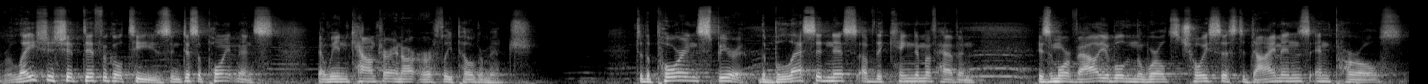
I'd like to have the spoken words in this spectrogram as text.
relationship difficulties and disappointments that we encounter in our earthly pilgrimage. To the poor in spirit, the blessedness of the kingdom of heaven is more valuable than the world's choicest diamonds and pearls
